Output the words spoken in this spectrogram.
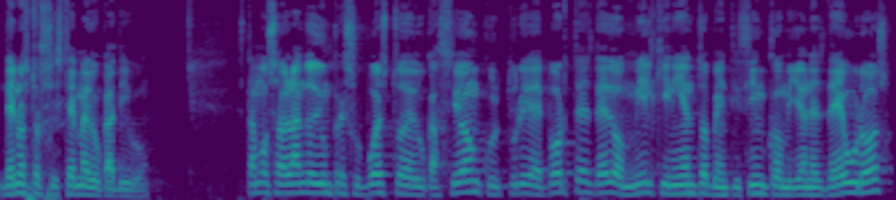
de nuestro sistema educativo. Estamos hablando de un presupuesto de educación, cultura y deportes de 2.525 millones de euros,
